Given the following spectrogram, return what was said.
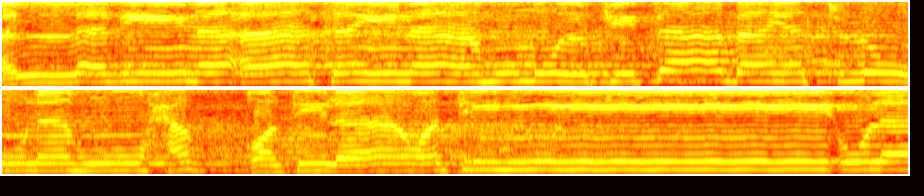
الذين آتيناهم الكتاب يتلونه حق تلاوته أولئك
